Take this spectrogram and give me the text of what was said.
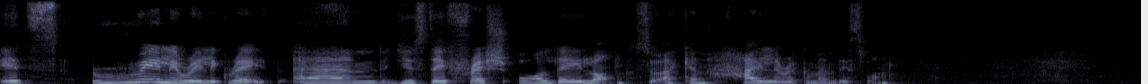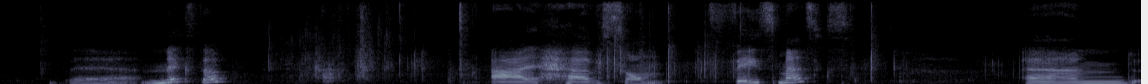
it's really really great. And you stay fresh all day long. So I can highly recommend this one. Uh, next up I have some face masks. And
